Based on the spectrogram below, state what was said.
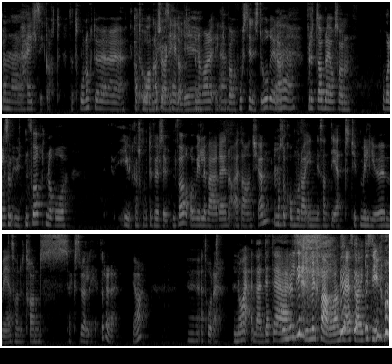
Men eh, Helt sikkert. Så jeg tror nok det, det kanskje seg sikkert. Men det var egentlig Ja. bare hos sin historie, da. ja, ja. For da ble hun sånn Hun var liksom utenfor når hun i utgangspunktet følte seg utenfor og ville være et annet kjønn. Mm. Og så kom hun da inn i, sant, i et type miljø med sånne transseksuelle Heter det det? Ja? Eh, Jeg tror det. Nå er, nei, dette er skummelt farvann, så jeg skal ikke si noe.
